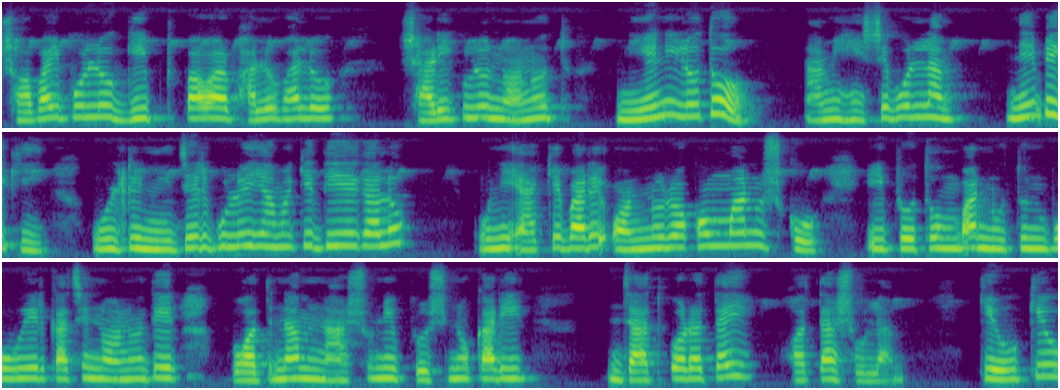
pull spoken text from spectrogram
সবাই বলল গিফট পাওয়ার ভালো ভালো শাড়িগুলো ননদ নিয়ে নিল তো? আমি হেসে বললাম, নেবে কি? উল্টে নিজেরগুলোই আমাকে দিয়ে গেল? উনি একেবারে অন্যরকম মানুষ গো এই প্রথমবার নতুন বউয়ের কাছে ননদের বদনাম না শুনে প্রশ্নকারীর জাতপরতাই হতাশ হলাম। কেউ কেউ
